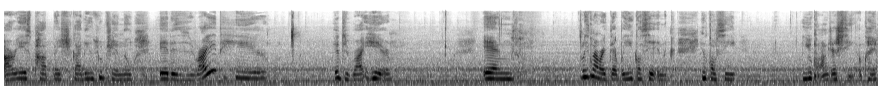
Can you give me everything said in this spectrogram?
Aria is popping. She got a YouTube channel. It is right here. It's right here. And it's not right there, but you can see it in the you can see you can just see, okay?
